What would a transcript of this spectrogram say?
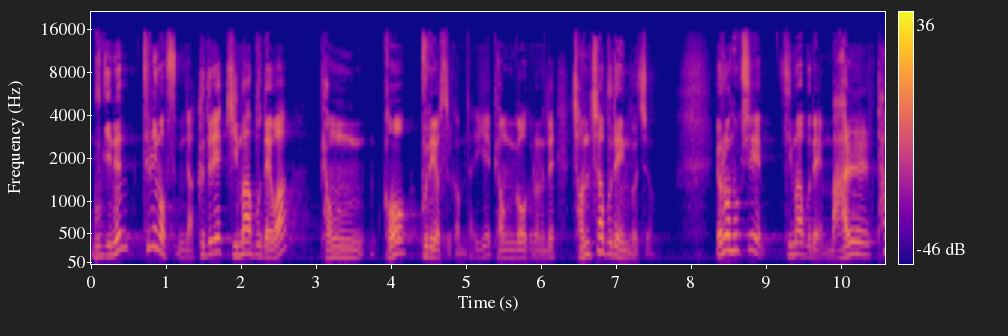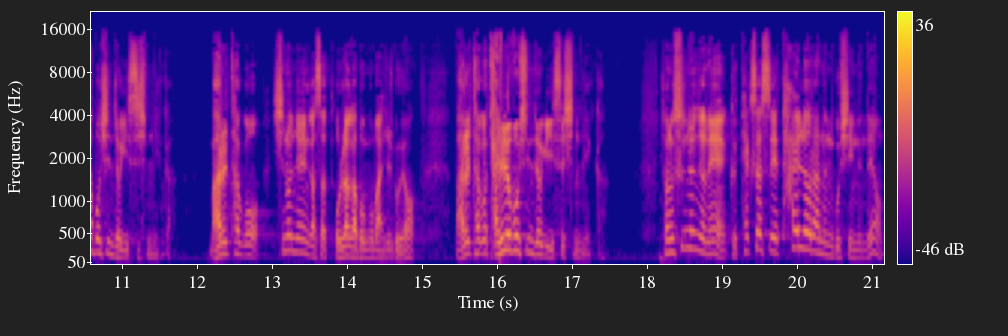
무기는 틀림없습니다. 그들의 기마 부대와 병거 부대였을 겁니다. 이게 병거 그러는데 전차 부대인 거죠. 여러분 혹시 기마 부대 말 타보신 적 있으십니까? 말을 타고 신혼여행 가서 올라가 본 거 말고요. 말을 타고 달려보신 적이 있으십니까? 저는 수년 전에 그 텍사스의 타일러라는 곳이 있는데요.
